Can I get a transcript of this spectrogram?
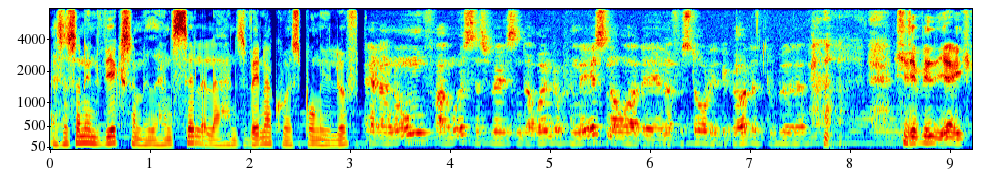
Altså sådan en virksomhed, han selv eller hans venner kunne have sprunget i luft. Er der nogen fra modstandsbevægelsen, der rynker på næsen over det, eller forstår de det godt, at du blev der? Det ved jeg ikke.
